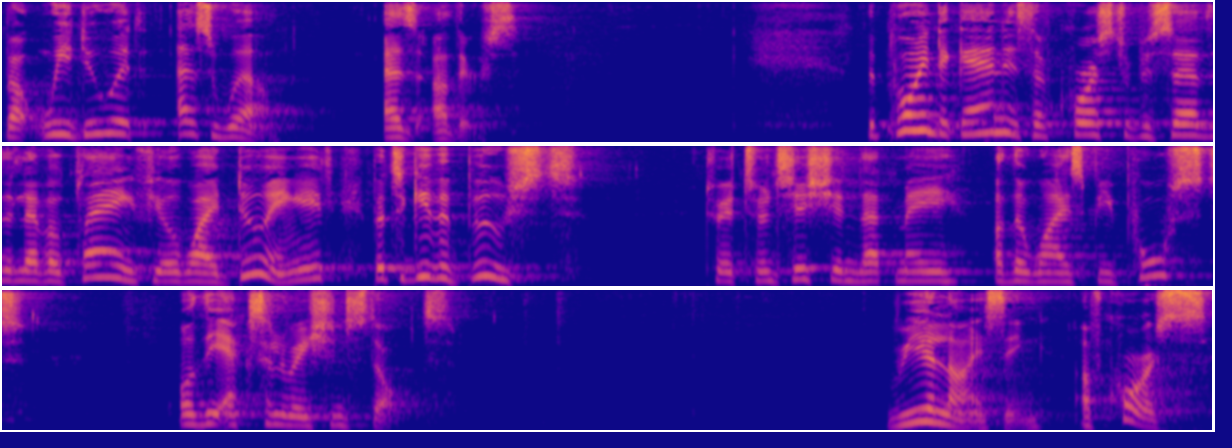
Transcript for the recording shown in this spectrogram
but we do it as well as others. The point again is, of course, to preserve the level playing field while doing it, but to give a boost to a transition that may otherwise be paused or the acceleration stopped realizing, of course,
